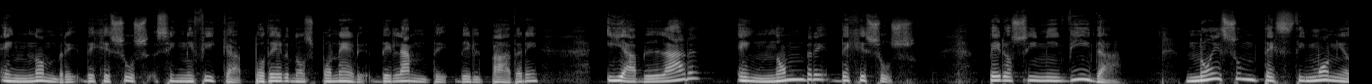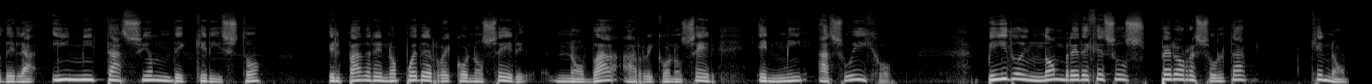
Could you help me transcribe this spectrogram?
en nombre de Jesús significa podernos poner delante del Padre y hablar en nombre de Jesús. Pero si mi vida no es un testimonio de la imitación de Cristo, el Padre no puede reconocer, no va a reconocer en mí a su Hijo. Pido en nombre de Jesús, pero resulta que no,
